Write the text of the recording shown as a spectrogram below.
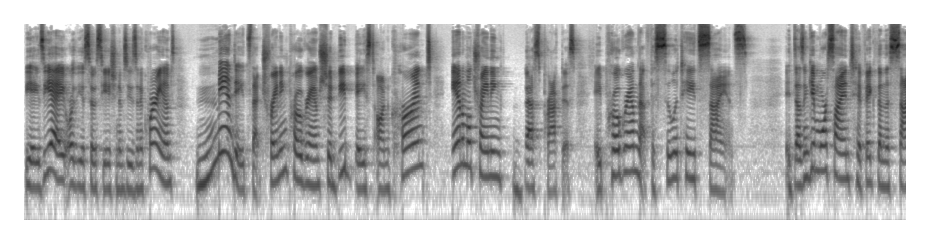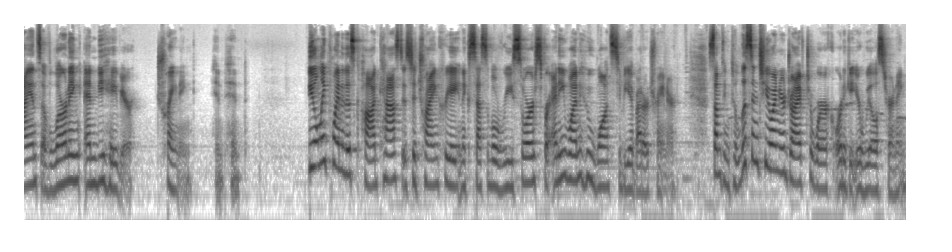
The AZA, or the Association of Zoos and Aquariums, mandates that training programs should be based on current animal training best practice, a program that facilitates science. It doesn't get more scientific than the science of learning and behavior. Training. Hint, hint. The only point of this podcast is to try and create an accessible resource for anyone who wants to be a better trainer. Something to listen to on your drive to work or to get your wheels turning.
